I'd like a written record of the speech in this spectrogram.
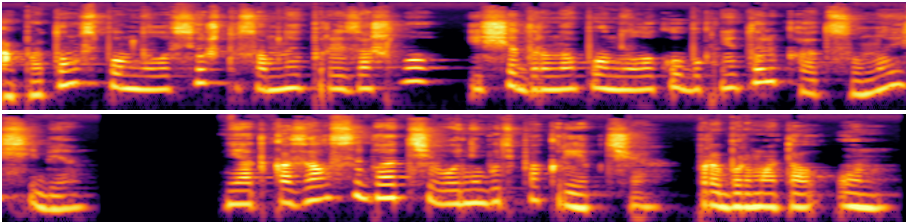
А потом вспомнила все, что со мной произошло, и щедро наполнила кубок не только отцу, но и себе. «Не отказался бы от чего-нибудь покрепче», – пробормотал он.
